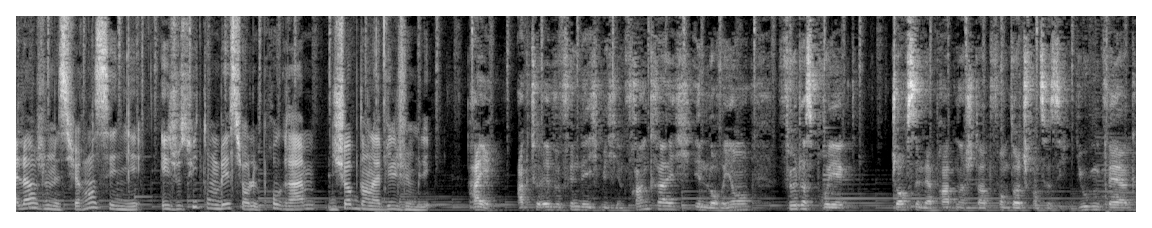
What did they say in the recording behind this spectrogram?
Alors je me suis renseignée et je suis tombée sur le programme Job dans la ville jumelée. Hi, aktuell befinde ich mich in Frankreich, in Lorient, für das Projekt Jobs in der Partnerstadt vom Deutsch-Französischen Jugendwerk,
